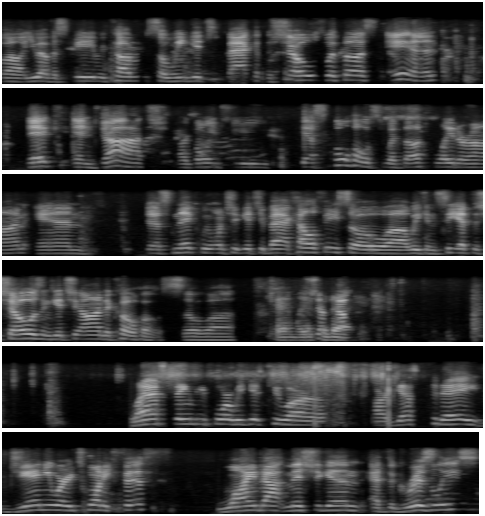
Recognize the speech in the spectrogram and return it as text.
uh, you have a speedy recovery so we can get you back at the shows with us and Nick and Josh are going to guest co-host with us later on, and just Nick, we want you to get you back healthy so uh, we can see you at the shows and get you on to co-host. So uh, can't wait for that. Last thing before we get to our our guest today, January 25th, Wyandotte, Michigan, at the Grizzlies.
